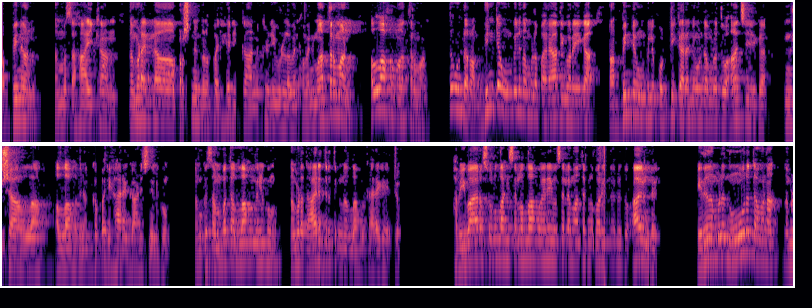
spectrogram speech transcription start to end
റബ്ബിനാണ്. നമ്മെ സഹായിക്കാൻ നമ്മുടെ എല്ലാ പ്രശ്നങ്ങളും പരിഹരിക്കാൻ കഴിവുള്ളവൻ അവൻ മാത്രമാണ്. അള്ളാഹു മാത്രമാണ്. അതുകൊണ്ട് റബ്ബിന്റെ മുമ്പിൽ നമ്മൾ പരാതി പറയുക റബ്ബിന്റെ മുമ്പിൽ പൊട്ടിക്കരഞ്ഞുകൊണ്ട് നമ്മൾ ദ്വാ ചെയ്യുക ഇൻഷാ അള്ളാഹ് അള്ളാഹു അതിനൊക്കെ പരിഹാരം കാണിച്ചു നൽകും. നമുക്ക് സമ്പത്ത് അള്ളാഹു നൽകും നമ്മുടെ ദാരിദ്ര്യത്തിൽ നിന്ന് അള്ളാഹു കരകയറ്റും. ഹബീബാ റസൂലുള്ളാഹി സ്വല്ലല്ലാഹു അലൈഹി വസല്ലമ തങ്ങൾ പറയുന്ന ഒരു ദുആ ഉണ്ട്. ഇത് നമ്മൾ നൂറ് തവണ നമ്മൾ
